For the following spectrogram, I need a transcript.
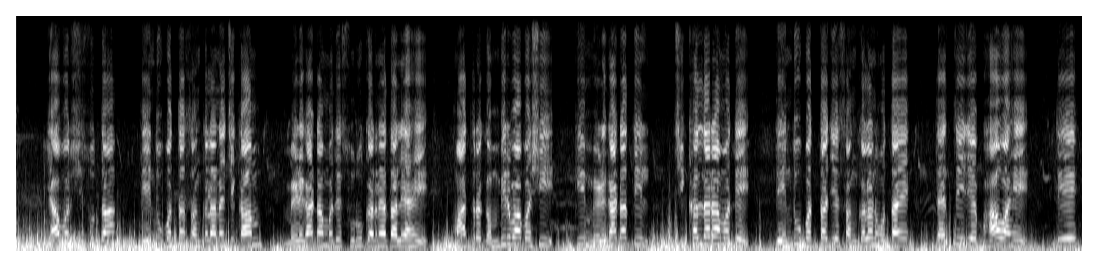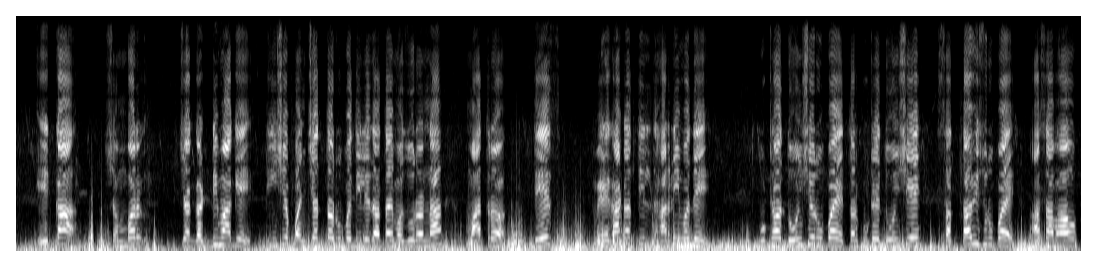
यावर्षीसुद्धा तेंदूपत्ता संकलनाचे काम मेळघाटामध्ये सुरू करण्यात आले आहे. मात्र गंभीर बाब अशी की मेळघाटातील चिखलदरामध्ये तेंदूपत्ता जे संकलन होत आहे त्याचे जे भाव आहे ते एका शंभरच्या गड्डीमागे तीनशे पंच्याहत्तर रुपये दिले जात आहे मजुरांना. मात्र तेच मेळघाटातील धारणीमध्ये कुठं दोनशे रुपये तर कुठे दोनशे सत्तावीस रुपये असा भाव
